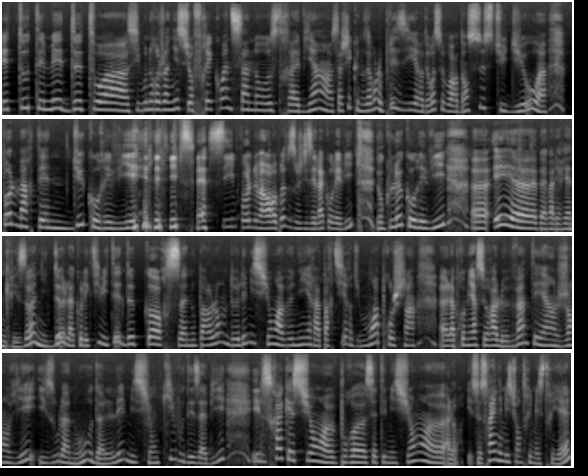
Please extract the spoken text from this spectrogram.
Aimé de toi. Si vous nous rejoignez sur Frequenza Nostra, eh bien, sachez que nous avons le plaisir de recevoir dans ce studio Paul Martin du Corévi. Merci Paul de m'avoir repris parce que je disais la Corévi. Donc le Corévi euh, et euh, ben, Valériane Grisoni de la collectivité de Corse. Nous parlons de l'émission à venir à partir du mois prochain. Euh, la première sera le 21 janvier, Isoulanou, de l'émission qui vous déshabille. Il sera question euh, pour euh, cette émission. Euh, alors, ce sera une émission trimestrielle.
